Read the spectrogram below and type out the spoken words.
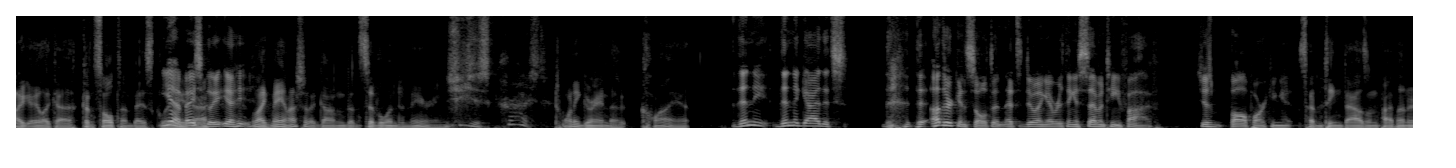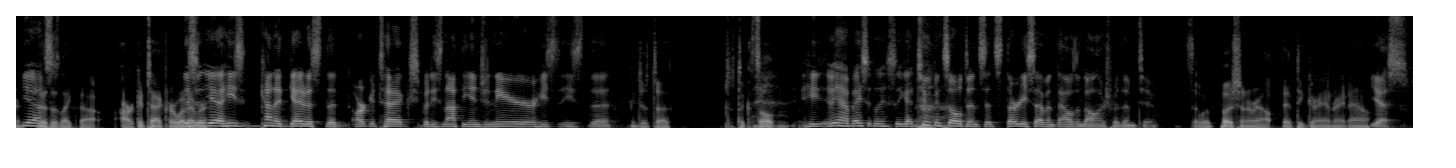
like like a consultant, basically. Yeah, basically. Yeah. he- Like, man, I should have gone done civil engineering. Jesus Christ. Twenty grand a client. Then the then the guy that's the, the other consultant that's doing everything is seventeen five. Just ballparking it. Seventeen thousand five hundred. Yeah. This is like the architect or whatever. is- yeah, he's kind of gave us the architects, but he's not the engineer. He's he's the He's just a just a consultant. he yeah basically. So you got two consultants. It's thirty seven thousand dollars for them too. So we're pushing around fifty grand right now. Yes.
